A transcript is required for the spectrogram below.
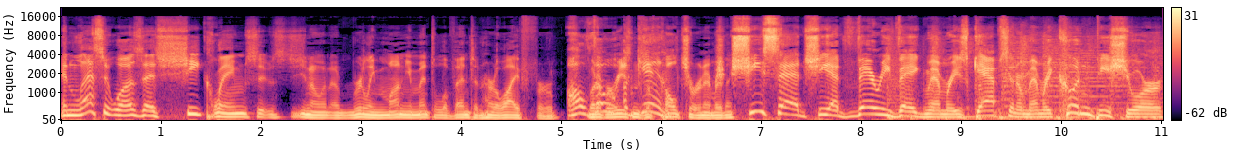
Unless it was, as she claims, it was, you know, a really monumental event in her life for whatever Although, reasons again, of culture and everything. She said she had very vague memories, gaps in her memory, couldn't be sure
